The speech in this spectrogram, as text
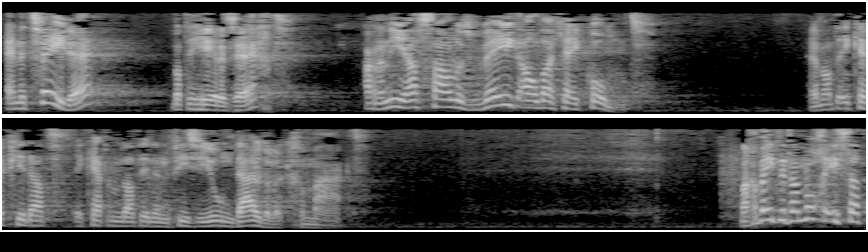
En het tweede, wat de Heer zegt, Ananias, Saulus weet al dat jij komt want ik heb, je dat, ik heb hem dat in een visioen duidelijk gemaakt. Maar gemeente dan nog is dat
